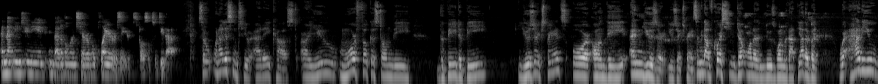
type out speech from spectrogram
And that means you need embeddable and shareable players at your disposal to do that. So when I listen to you at Acast, are you more focused on the the B2B user experience or on the end user user experience? I mean, of course, you don't want to lose one without the other, but where, how do you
